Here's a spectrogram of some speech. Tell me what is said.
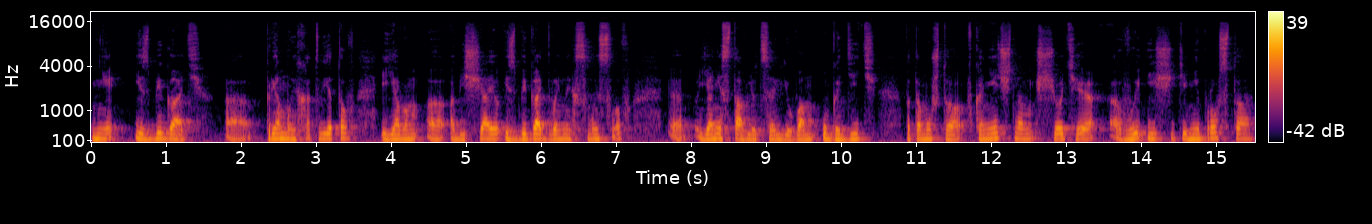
не избегать э, прямых ответов, и я вам э, обещаю избегать двойных смыслов. Э, я не ставлю целью вам угодить, потому что в конечном счете вы ищете не просто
